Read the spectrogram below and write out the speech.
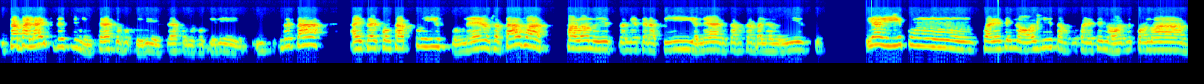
E trabalhar isso dentro de mim. Será que eu vou querer? Será que eu não vou querer? E começar a entrar em contato com isso, né? Eu já estava falando isso na minha terapia, né? Eu estava trabalhando isso. E aí, com 49, estava com 49, quando a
